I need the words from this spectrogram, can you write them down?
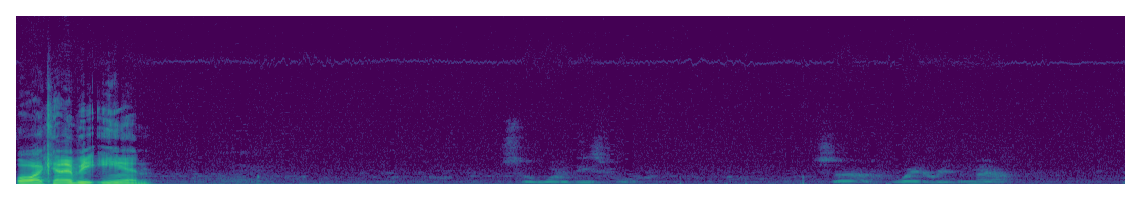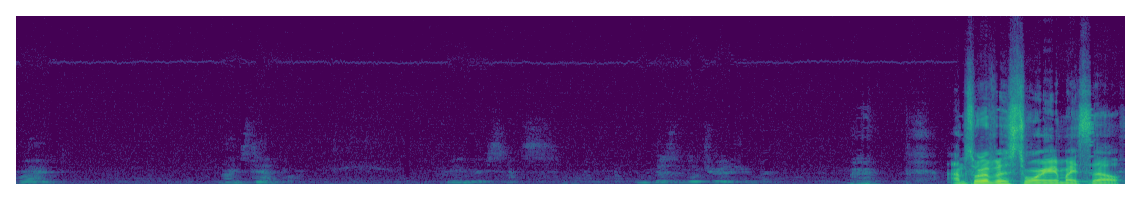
well, why can't it be Ian? I'm sort of a historian myself.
